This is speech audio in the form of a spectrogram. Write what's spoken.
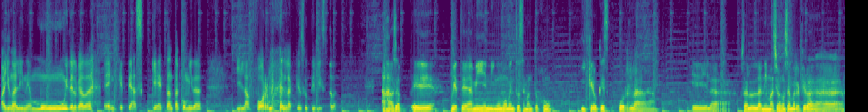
hay una línea muy delgada en que te asque tanta comida y la forma en la que es utilizada. Ajá, o sea, eh, fíjate, a mí en ningún momento se me antojó y creo que es por la, eh, la, o sea, la animación, o sea, me refiero a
